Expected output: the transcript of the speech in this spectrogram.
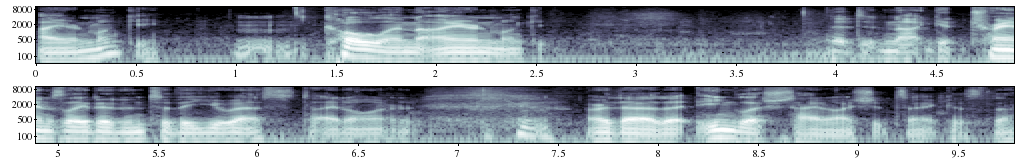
Iron Monkey, colon Iron Monkey. That did not get translated into the U.S. title or or the the English title, I should say, because the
